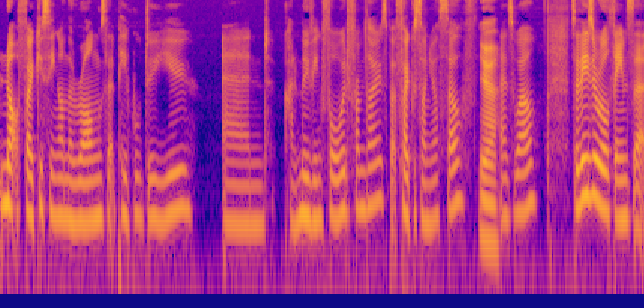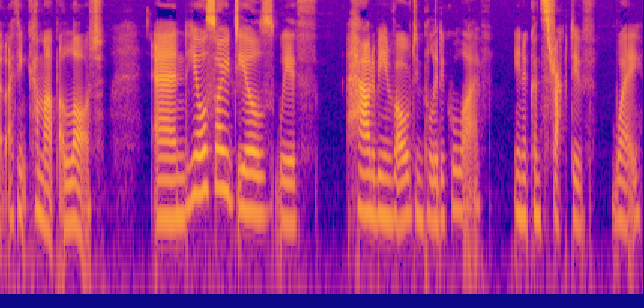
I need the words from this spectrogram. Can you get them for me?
not focusing on the wrongs that people do you and kind of moving forward from those, but focus on yourself Yeah. as well. So these are all themes that I think come up a lot. And he also deals with how to be involved in political life in a constructive way.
